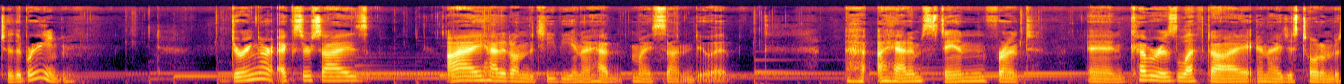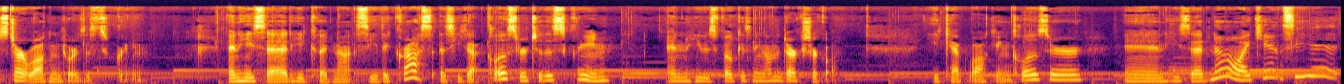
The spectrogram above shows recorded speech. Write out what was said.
to the brain during our exercise, I had it on the TV and I had my son do it. I had him stand in front and cover his left eye, and I just told him to start walking towards the screen. And he said he could not see the cross as he got closer to the screen and he was focusing on the dark circle. He kept walking closer and he said, No, I can't see it.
